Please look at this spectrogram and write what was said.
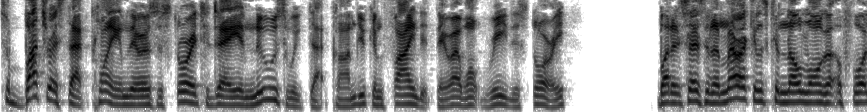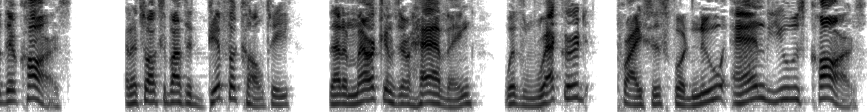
to buttress that claim, there is a story today in Newsweek.com. You can find it there. I won't read the story, but it says that Americans can no longer afford their cars. And it talks about the difficulty that Americans are having with record prices for new and used cars.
